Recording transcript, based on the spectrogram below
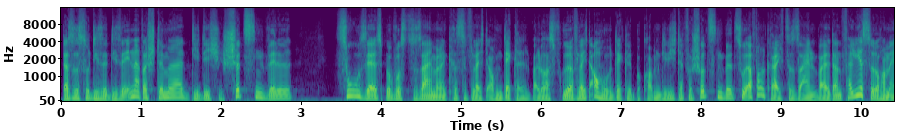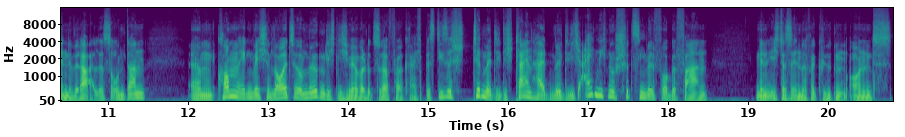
das ist so diese, diese innere Stimme, die dich schützen will, zu selbstbewusst zu sein, weil dann kriegst du vielleicht auch einen Deckel, weil du hast früher vielleicht auch einen Deckel bekommen, die dich dafür schützen will, zu erfolgreich zu sein, weil dann verlierst du doch am Ende wieder alles. Und dann ähm, kommen irgendwelche Leute und mögen dich nicht mehr, weil du zu erfolgreich bist. Diese Stimme, die dich klein halten will, die dich eigentlich nur schützen will vor Gefahren, nenne ich das innere Küken. Und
